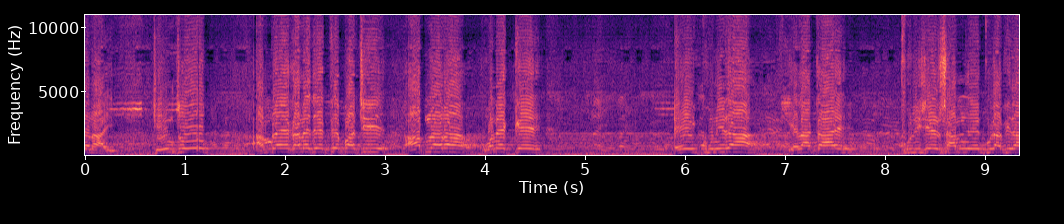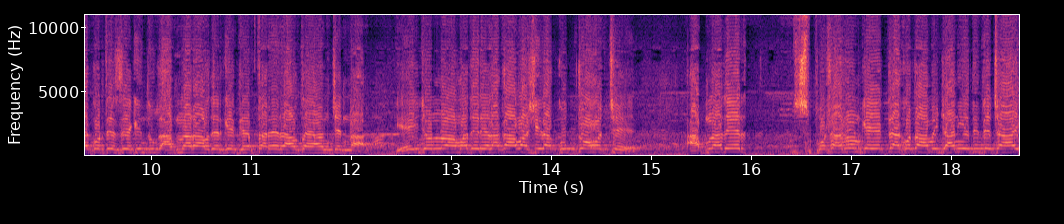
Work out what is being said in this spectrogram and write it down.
জানাই। কিন্তু আমরা এখানে দেখতে পাচ্ছি, আপনারা অনেককে এই খুনিরা এলাকায় পুলিশের সামনে ঘোরাফেরা করতেছে কিন্তু আপনারা ওদেরকে গ্রেপ্তারের আওতায় আনছেন না। এই জন্য আমাদের এলাকাবাসীরা ক্ষুব্ধ হচ্ছে। আপনাদের প্রশাসনকে একটা কথা আমি জানিয়ে দিতে চাই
